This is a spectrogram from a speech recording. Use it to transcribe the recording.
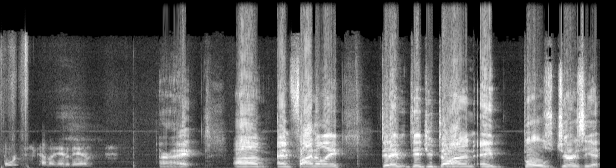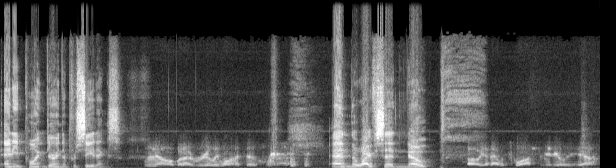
sports kind of hand in hand. All right. Um, and finally, did I did you don a Bulls jersey at any point during the proceedings? No, but I really wanted to. And the wife said nope. oh yeah, that was squashed immediately. Yeah.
